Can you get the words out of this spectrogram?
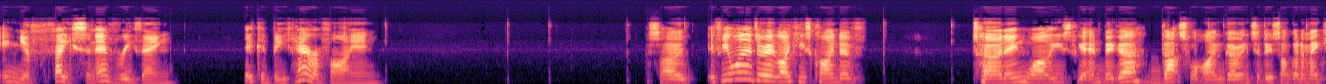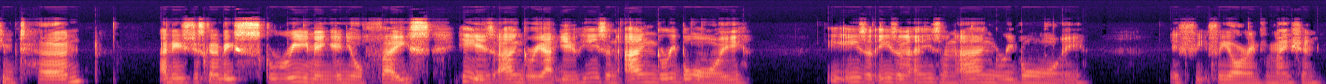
in your face and everything. It could be terrifying. So, if you want to do it like he's kind of turning while he's getting bigger, that's what I'm going to do. So I'm going to make him turn. And he's just going to be screaming in your face. He is angry at you. He's an angry boy. He's a, he's an he's an angry boy. If for your information.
